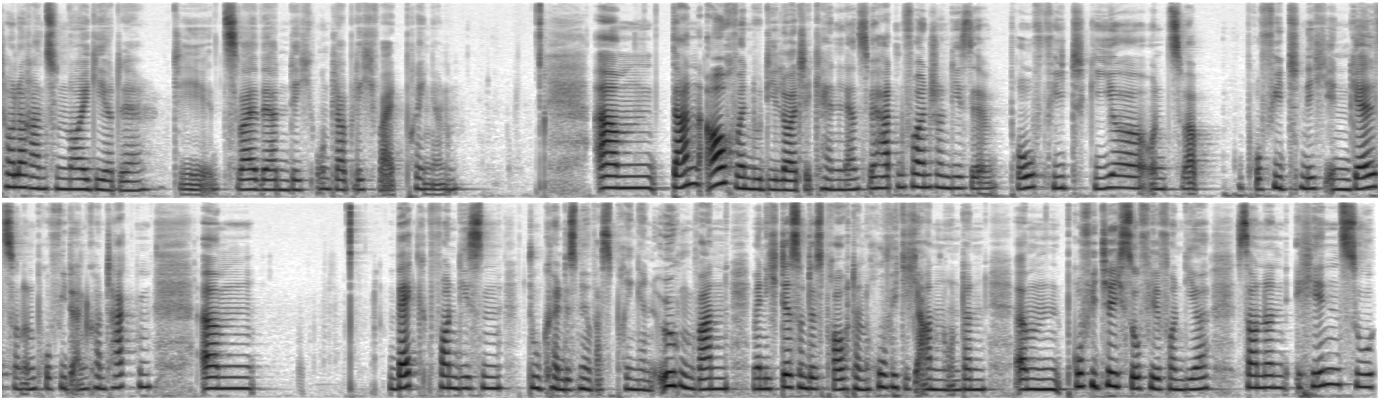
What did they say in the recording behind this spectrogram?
Toleranz und Neugierde. Die zwei werden dich unglaublich weit bringen. Ähm, dann auch, wenn du die Leute kennenlernst. Wir hatten vorhin schon diese Profit-Gier und zwar Profit nicht in Geld, sondern Profit an Kontakten. Ähm, weg von diesem, du könntest mir was bringen. Irgendwann, wenn ich das und das brauche, dann rufe ich dich an und dann ähm, profitiere ich so viel von dir, sondern hin zu,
